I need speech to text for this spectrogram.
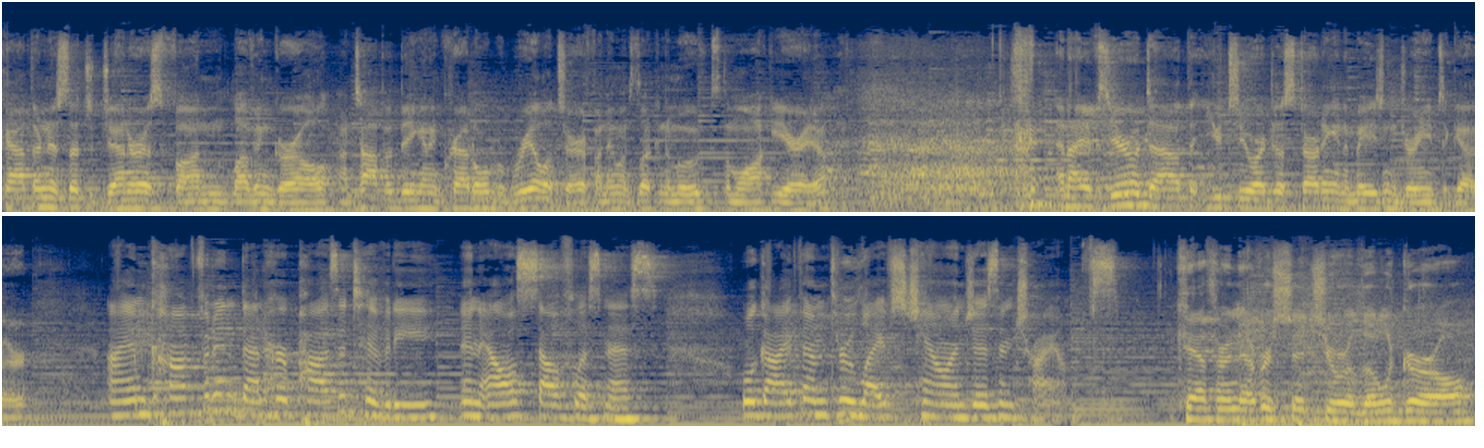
Katherine is such a generous, fun, loving girl, on top of being an incredible realtor if anyone's looking to move to the Milwaukee area. and I have zero doubt that you two are just starting an amazing journey together. I am confident that her positivity and Al's selflessness will guide them through life's challenges and triumphs. Katherine, ever since you were a little girl,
